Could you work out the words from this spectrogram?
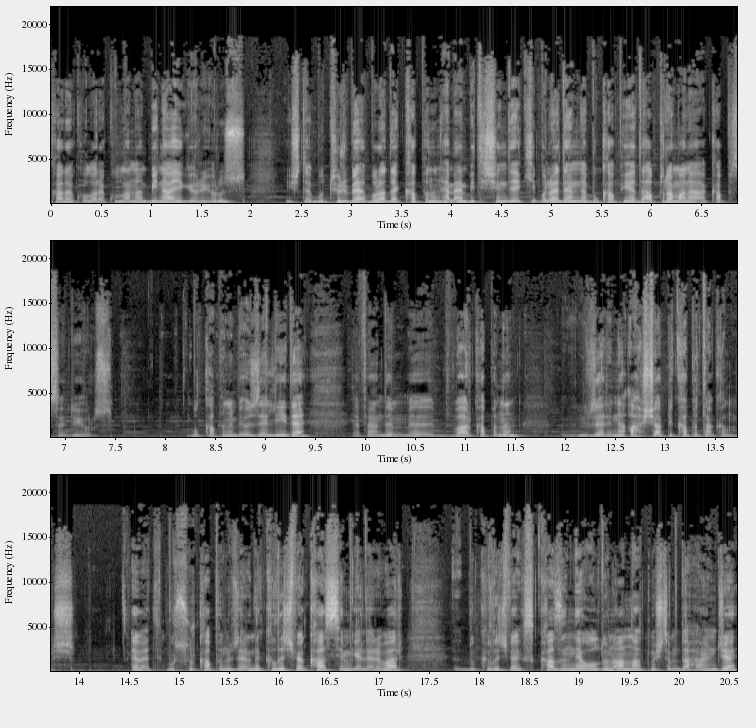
karakol olarak kullanılan binayı görüyoruz. İşte bu türbe burada kapının hemen bitişindeki bu nedenle bu kapıya da Abdurrahman Ağa kapısı diyoruz. Bu kapının bir özelliği de efendim e, var kapının üzerine ahşap bir kapı takılmış. Evet bu sur kapının üzerinde kılıç ve kaz simgeleri var. Bu kılıç ve kazın ne olduğunu anlatmıştım daha önce.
